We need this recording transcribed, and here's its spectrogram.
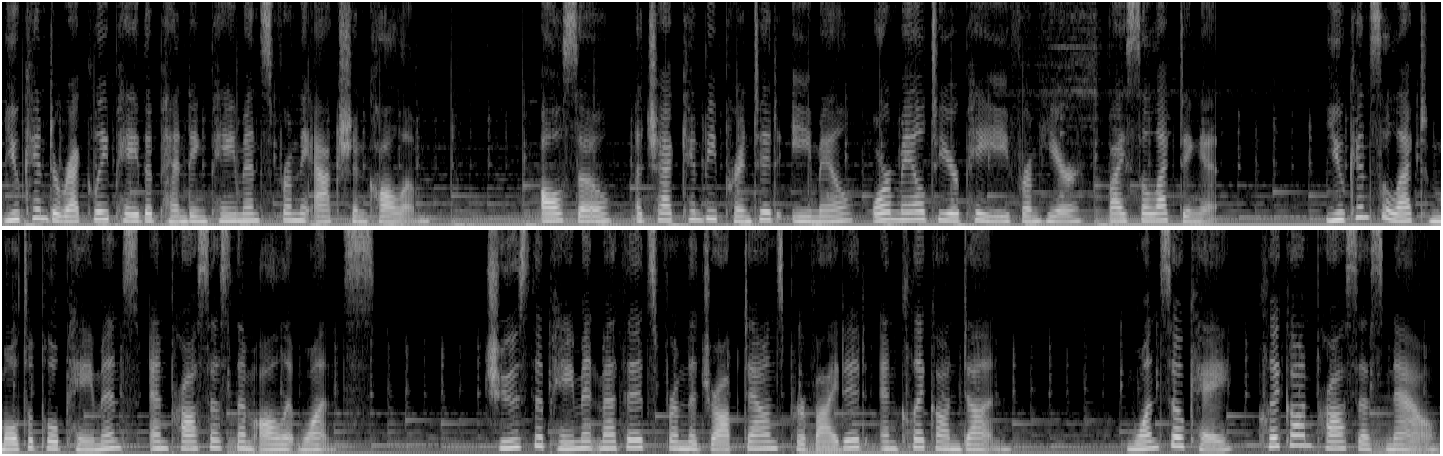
You can directly pay the pending payments from the action column. Also, a check can be printed, email, or mailed to your payee from here by selecting it. You can select multiple payments and process them all at once. Choose the payment methods from the drop-downs provided and click on Done. Once OK, click on Process Now,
